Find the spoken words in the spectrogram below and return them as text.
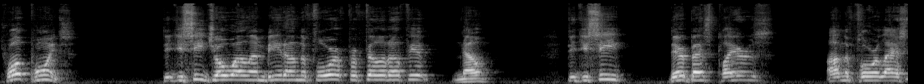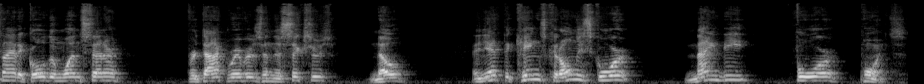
12 points. Did you see Joel Embiid on the floor for Philadelphia? No. Did you see their best players on the floor last night at Golden One Center for Doc Rivers and the Sixers? No. And yet the Kings could only score 94 points.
